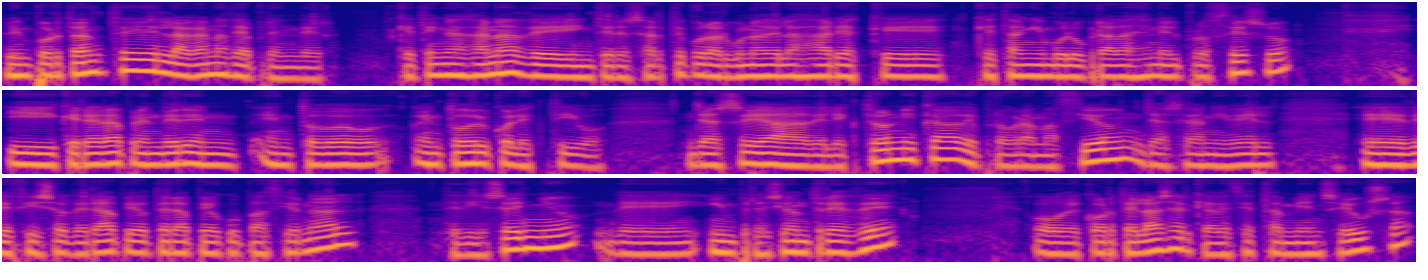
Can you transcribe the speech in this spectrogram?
Lo importante es las ganas de aprender. que tengas ganas de interesarte por alguna de las áreas que, están involucradas en el proceso y querer aprender en, todo, en todo el colectivo, ya sea de electrónica, de programación, ya sea a nivel eh, de fisioterapia o terapia ocupacional, de diseño, de impresión 3D o de corte láser, que a veces también se usa,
